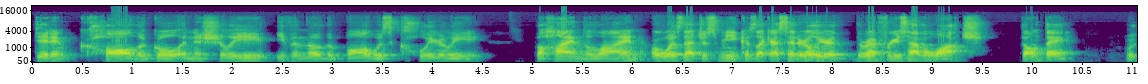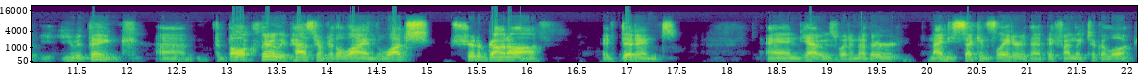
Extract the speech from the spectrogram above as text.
didn't call the goal initially, even though the ball was clearly behind the line. Or was that just me? Because, like I said earlier, the referees have a watch, don't they? Well, you would think um, the ball clearly passed over the line. The watch should have gone off. It didn't. And yeah, it was what another 90 seconds later that they finally took a look.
